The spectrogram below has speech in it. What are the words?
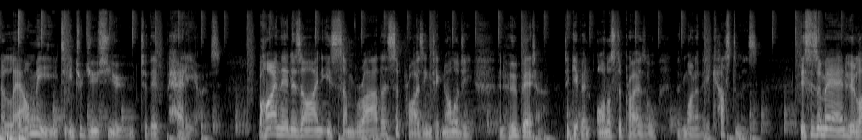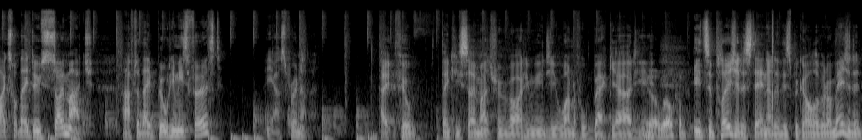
Allow me to introduce you to their patios. Behind their design is some rather surprising technology, and who better to give an honest appraisal than one of their customers? This is a man who likes what they do so much, after they built him his first, he asked for another. Hey, Phil, thank you so much for inviting me into your wonderful backyard here. You're welcome. It's a pleasure to stand under this pergola, but I imagine it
